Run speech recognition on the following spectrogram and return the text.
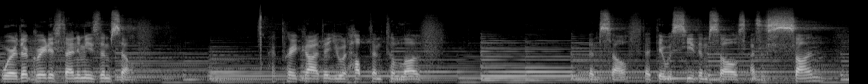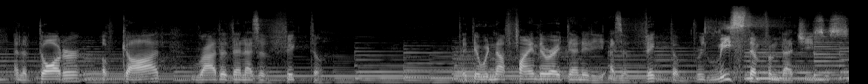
where their greatest enemies themselves. I pray, God, that you would help them to love themselves, that they would see themselves as a son and a daughter of God rather than as a victim. That they would not find their identity as a victim. Release them from that, Jesus.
